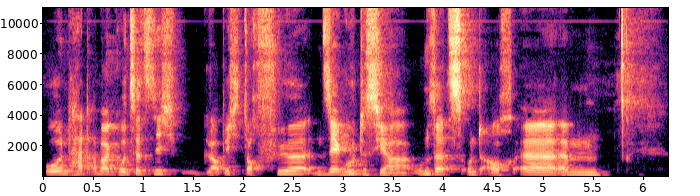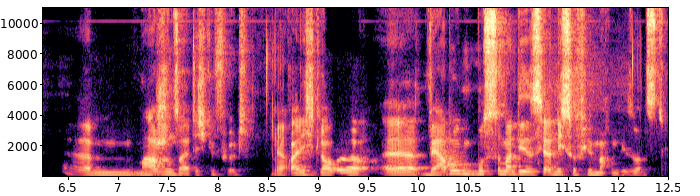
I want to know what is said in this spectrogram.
und hat aber grundsätzlich, glaube ich, doch für ein sehr gutes Jahr Umsatz und auch äh, ähm, ähm, margenseitig geführt. Ja. Weil ich glaube, äh, Werbung musste man dieses Jahr nicht so viel machen wie sonst.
